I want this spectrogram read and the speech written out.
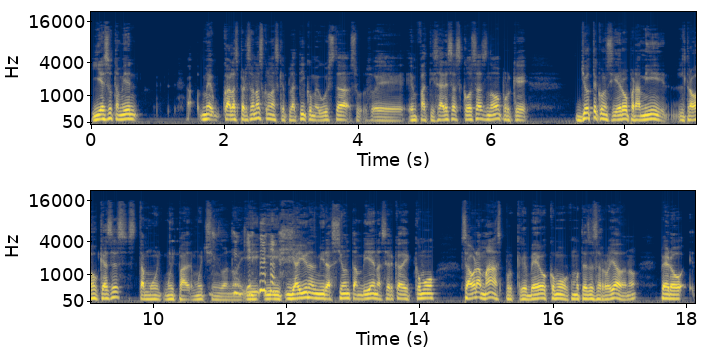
Y eso también, me- a las personas con las que platico me gusta su- su, eh, enfatizar esas cosas, ¿no? Porque yo te considero, para mí, el trabajo que haces está muy, muy padre, muy chingón, ¿no? Thank Y, y- y hay una admiración también acerca de cómo, o sea, ahora más, porque veo cómo, cómo te has desarrollado, ¿no? Pero eh,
